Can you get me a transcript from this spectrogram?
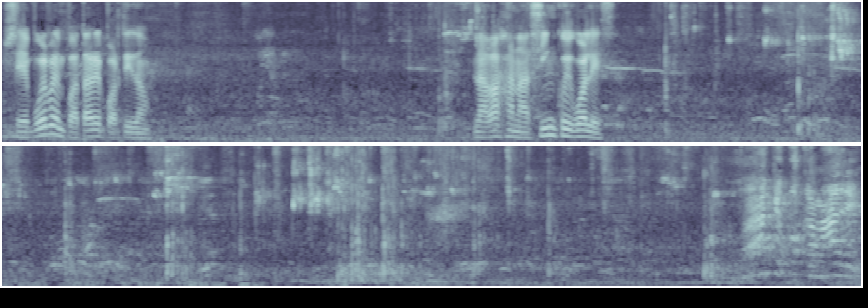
Se vuelve a empatar el partido. La bajan a 5 iguales. ¡Ah, qué poca madre!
